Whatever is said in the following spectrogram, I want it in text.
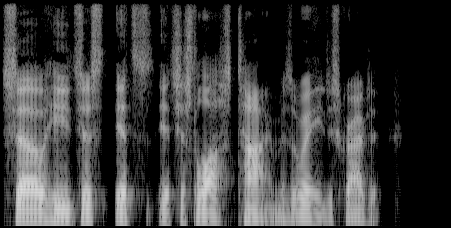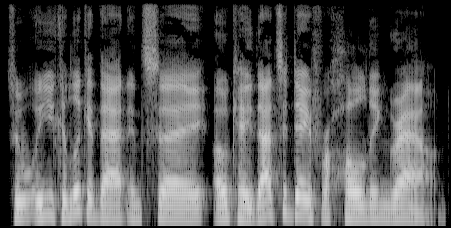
So he just it's it's just lost time is the way he describes it. So you could look at that and say, okay, that's a day for holding ground.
